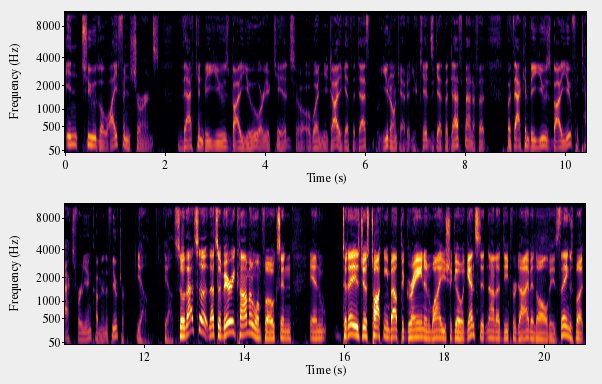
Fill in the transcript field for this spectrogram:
into the life insurance that can be used by you or your kids. Or when you die, you get the death. You don't get it. Your kids get the death benefit, but that can be used by you for tax-free income in the future. Yeah, yeah. So that's a that's a very common one, folks. And and today is just talking about the grain and why you should go against it, not a deeper dive into all these things. But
